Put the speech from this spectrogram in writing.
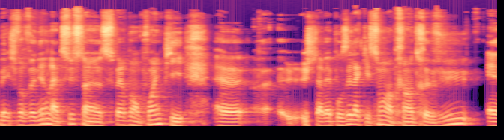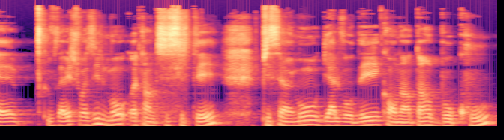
Ben, je vais revenir là-dessus, c'est un super bon point. Puis, euh, je t'avais posé la question en pré-entrevue. Euh, vous avez choisi le mot authenticité, puis c'est un mot galvaudé qu'on entend beaucoup.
